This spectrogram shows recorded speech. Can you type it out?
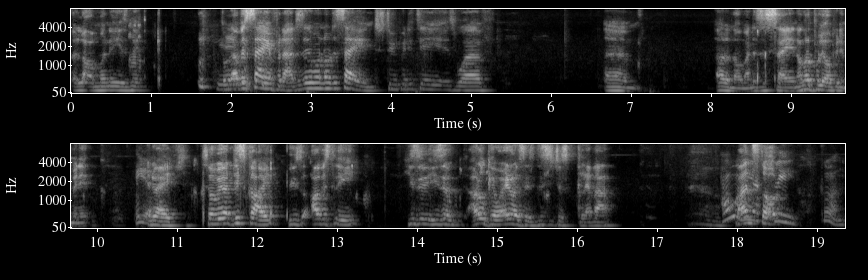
a lot of money, isn't it? Don't have a saying for that. Does anyone know the saying? Stupidity is worth. Um, I don't know, man. There's a saying. I'm gonna pull it up in a minute. Yeah. Anyway, so we got this guy who's obviously he's a he's a I don't care what anyone says. This is just clever. How Man stole- actually? Go on.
